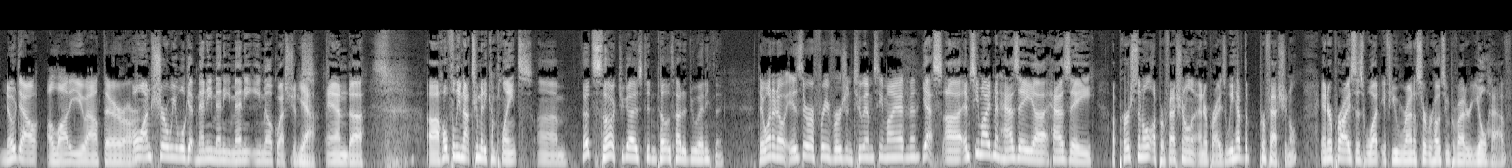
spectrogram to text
no doubt, a lot of you out there are. oh, I'm sure we will get many, many, many email questions. Yeah. and uh, uh, hopefully not too many complaints. Um, that sucked. You guys didn't tell us how to do anything. they want to know: Is there a free version to MC My Admin? Yes, uh, MC MyAdmin has a uh, has a a personal, a professional, and enterprise. We have the professional. Enterprise is what if you run a server hosting provider, you'll have.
